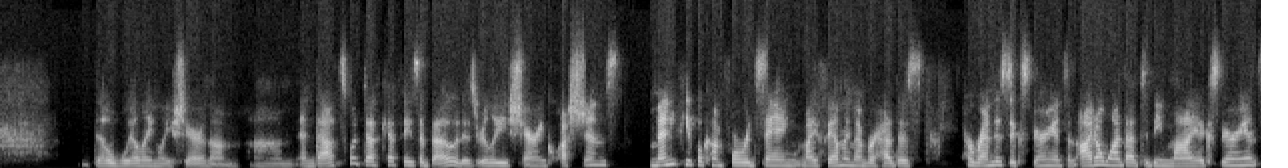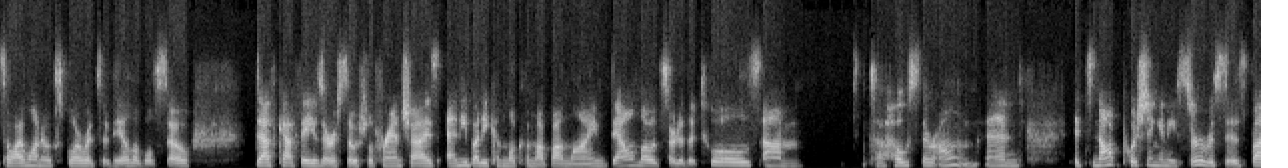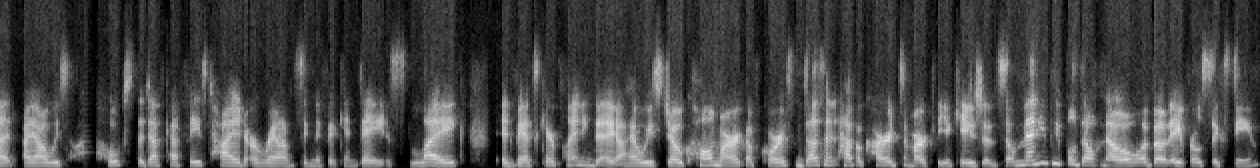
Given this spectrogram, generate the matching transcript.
they'll willingly share them. Um, and that's what death cafe is about is really sharing questions. Many people come forward saying my family member had this horrendous experience and i don't want that to be my experience so i want to explore what's available. So death cafes are a social franchise. Anybody can look them up online. Download sort of the tools um, to host their own. And it's not pushing any services but i always host the death cafes tied around significant days like advanced care planning day. I always joke hallmark of course doesn't have a card to mark the occasion. So many people don't know about april 16th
